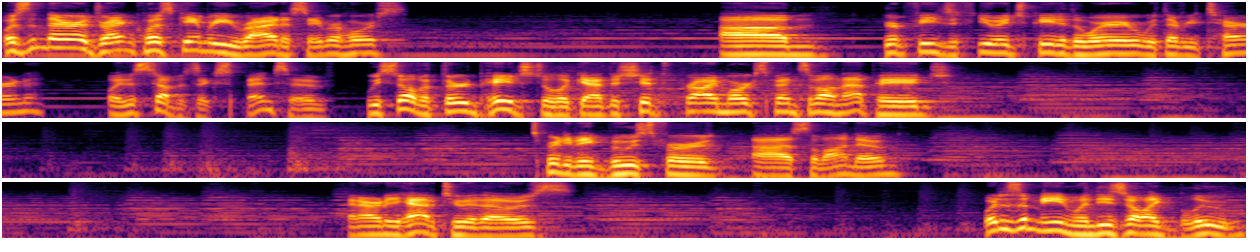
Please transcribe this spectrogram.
Wasn't there a Dragon Quest game where you ride a saber horse? Um, drip feeds a few HP to the warrior with every turn. Boy, this stuff is expensive. We still have a third page to look at. This shit's probably more expensive on that page. It's a pretty big boost for uh, Sylvando. And I already have two of those. What does it mean when these are like blue?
